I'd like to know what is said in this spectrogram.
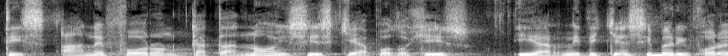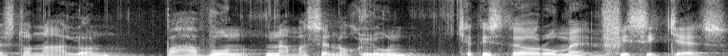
της ανεφόρων κατανόησης και αποδοχής, οι αρνητικές συμπεριφορές των άλλων πάβουν να μας ενοχλούν και τις θεωρούμε φυσικές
